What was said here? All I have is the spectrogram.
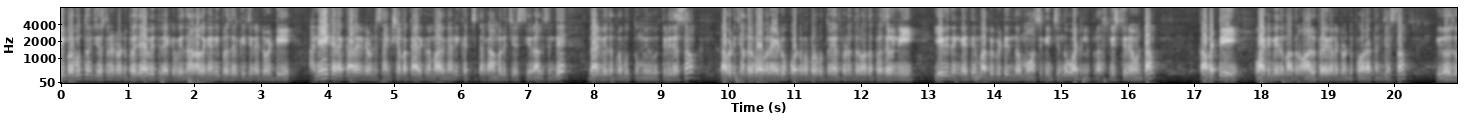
ఈ ప్రభుత్వం చేస్తున్నటువంటి ప్రజా వ్యతిరేక విధానాలు కానీ ప్రజలకు ఇచ్చినటువంటి అనేక రకాలైనటువంటి సంక్షేమ కార్యక్రమాలు కానీ ఖచ్చితంగా అమలు చేసి తీరాల్సిందే. దాని మీద ప్రభుత్వం మీద ఒత్తిడి తెస్తాం. కాబట్టి చంద్రబాబు నాయుడు కూటమి ప్రభుత్వం ఏర్పడిన తర్వాత ప్రజలని ఏ విధంగా అయితే మభ్యపెట్టిందో మోసగించిందో వాటిని ప్రశ్నిస్తూనే ఉంటాం. కాబట్టి వాటి మీద మాత్రం అలుపెరగనటువంటి పోరాటం చేస్తాం. ఈరోజు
